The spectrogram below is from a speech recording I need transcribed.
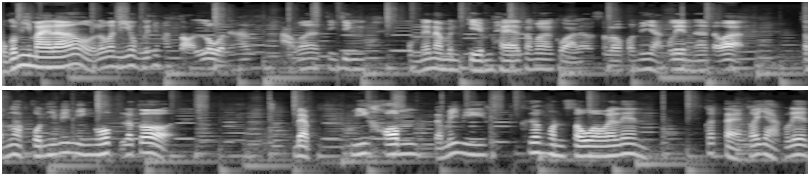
ผมก็มีไม้แล้ว แล้ววันนี้ผมก็จะมาสอนโหลดนะครับ ถามว่าจริง ๆ ผมแนะนำเป็นเกมแท้ซะมากกว่าแล้วสำหรับคนที่อยากเล่นนะ แต่ว่าสำหรับคนที่ไม่มีงบแล้วก็แบบมีคอม แต่ไม่มีเครื่องคอนโซลเอาไว้เล่น ก็แต่ก็อยากเล่น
